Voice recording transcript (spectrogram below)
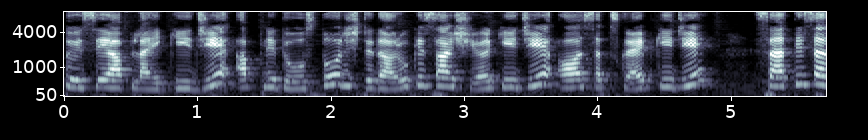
तो इसे आप लाइक कीजिए, अपने दोस्तों रिश्तेदारों के साथ शेयर कीजिए और सब्सक्राइब कीजिए। साथ ही साथ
